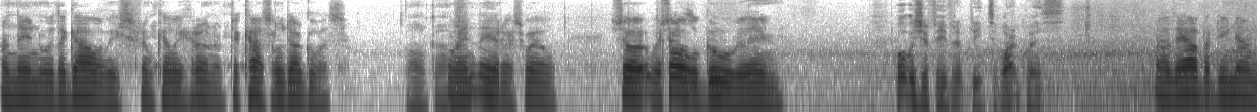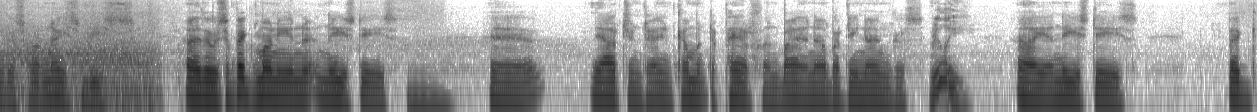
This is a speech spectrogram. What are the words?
And then with the Galloways from Killichronan to Castle Douglas. Oh gosh. Went there as well. So it was all go then. What was your favourite breed to work with? Uh, the Aberdeen Angus were nice beasts. Uh, there was a big money in it in these days. Uh, the Argentine coming to Perth and buying Aberdeen Angus. Really? Aye, in these days. big,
